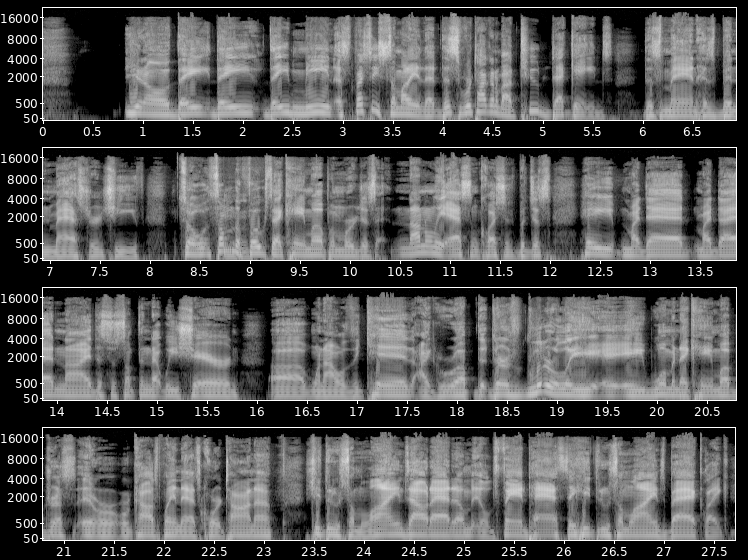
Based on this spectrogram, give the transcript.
you know they they they mean especially somebody that this we're talking about two decades this man has been master chief. So some of Mhm. the folks that came up and were just not only asking questions but just hey my dad my dad and i this is something that we shared uh when i was a kid. I grew up. Th- there's literally a, a woman that came up dressed or, or cosplaying as cortana. She threw some lines out at him. It was fantastic. He threw some lines back. Like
